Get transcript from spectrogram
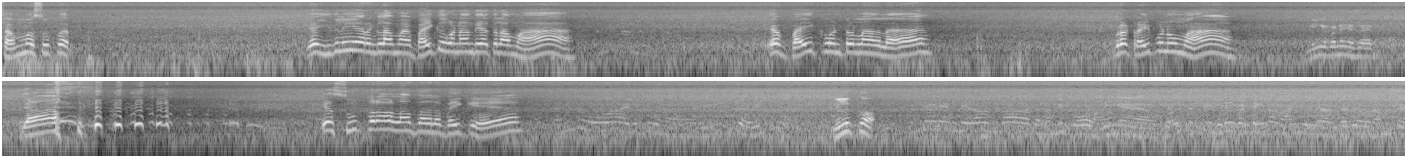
செம்ம சூப்பர். ஏ இதுலயும் இறங்கலாமா? பைக்கு கொண்டாந்து ஏற்றலாமா ஏ பைக் கொண்டுலாம் அதில். ப்ரோ ட்ரை பண்ணுவோமா? நீங்கள் பண்ணுங்க சார். யா. ஏ சூப்பராக வரலாம்ப்பா அதில் பைக்கு. இழுக்கும் பின்னாடி வந்து ஏதாவது இருந்தால் அதை நம்பி போகலாம். நீங்கள் டுவெல் முடிவு பண்ணிட்டீங்கன்னா வாங்கிடுங்க அந்த ஒரு அமுக்கு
